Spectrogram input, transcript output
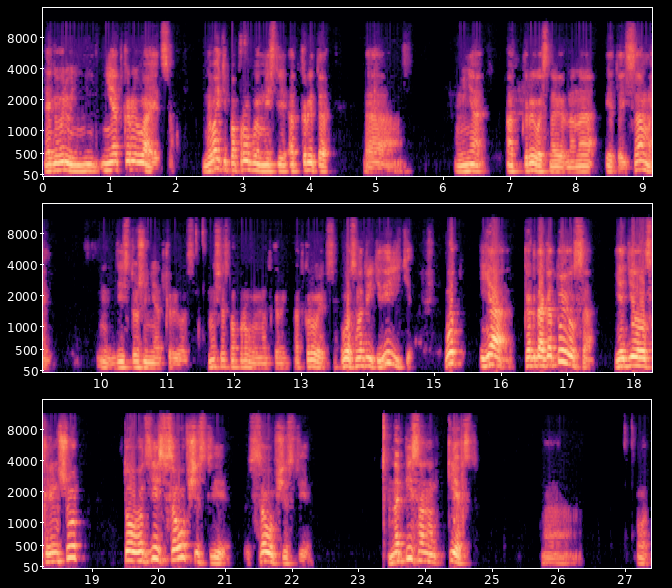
я говорю, не открывается. Давайте попробуем, если открыто, а, у меня открылось, наверное, на этой самой, здесь тоже не открылось. Ну, сейчас попробуем открыть, откроется. Вот, смотрите, видите? Вот я, когда готовился, я делал скриншот, то вот здесь в сообществе, в сообществе написан текст. А, вот.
